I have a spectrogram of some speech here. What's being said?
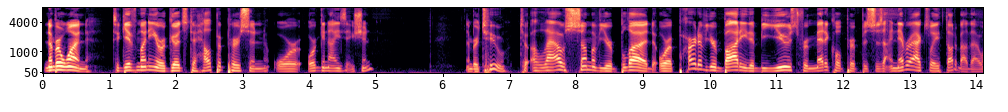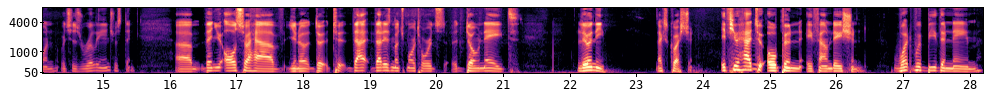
number 1, to give money or goods to help a person or organization. Number two, to allow some of your blood or a part of your body to be used for medical purposes. I never actually thought about that one, which is really interesting. Um, then you also have, you know, do, to that that is much more towards uh, donate. Leonie, next question: If you had to mm-hmm. open a foundation, what would be the name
